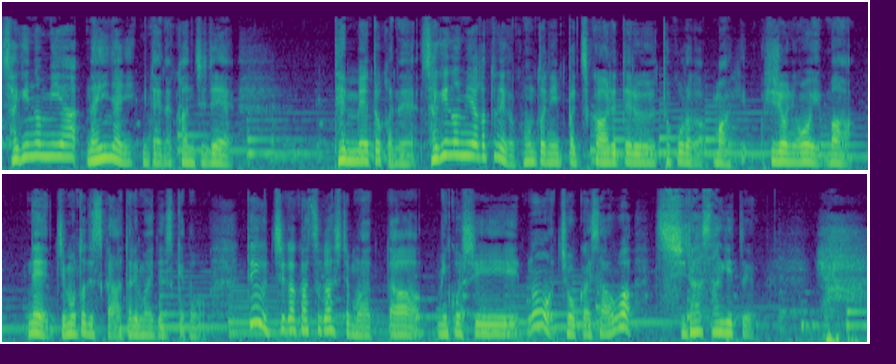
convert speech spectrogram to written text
詐欺宮何々みたいな感じで店名とかね詐欺宮がとにかく本当にいっぱい使われてるところが、まあ、非常に多い。まあね地元ですから当たり前ですけど。でうちが担がしてもらったみこしの町会さんは白鷺という。いや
